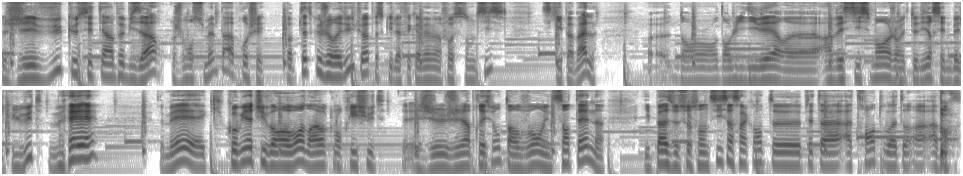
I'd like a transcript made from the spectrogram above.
j'ai vu que c'était un peu bizarre, je m'en suis même pas approché. Bah, Peut-être que j'aurais dû, tu vois, parce qu'il a fait quand même un x66, ce qui est pas mal. Euh, dans dans l'univers euh, investissement, j'ai envie de te dire, c'est une belle culbute, mais. Mais combien tu vas en vendre avant que l'on prix chute? J'ai l'impression que t'en vends une centaine, il passe de 66 à 50, euh, peut-être à, à 30 ou à, à- avant.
